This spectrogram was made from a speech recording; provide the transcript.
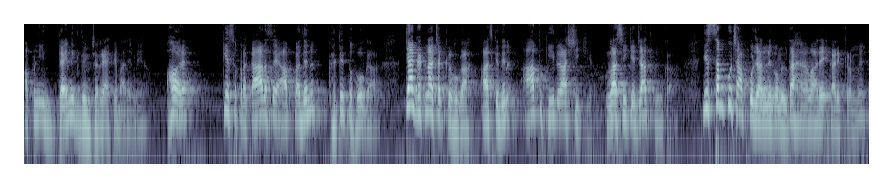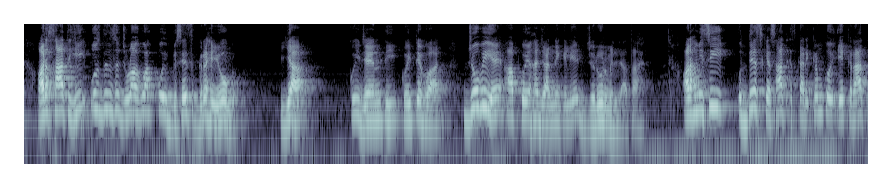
अपनी दैनिक दिनचर्या के बारे में और किस प्रकार से आपका दिन घटित होगा। क्या घटना चक्र होगा आज के दिन आपकी राशि की, राशि के जातकों का? ये सब कुछ आपको जानने को मिलता है हमारे कार्यक्रम में। और साथ ही उस दिन से जुड़ा हुआ कोई विशेष ग्रह योग या कोई जयंती, कोई त्यौहार, जो भी है, आपको यहाँ जानने के लिए ज़रूर मिल जाता है। और हम इसी उद्देश्य के साथ इस कार्यक्रम को एक रात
